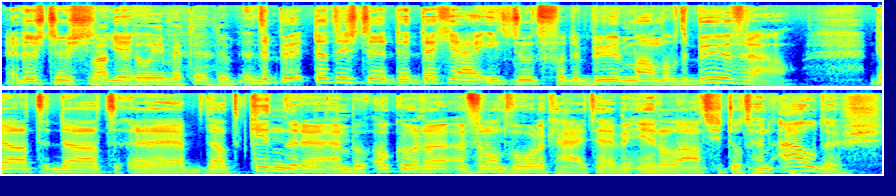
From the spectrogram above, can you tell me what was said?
En dus, dus Wat bedoel je met de... de... de buurt, dat is de, de- dat jij iets doet voor de buurman of de buurvrouw. Dat, dat, eh, dat kinderen ook een, een verantwoordelijkheid hebben in relatie tot hun ouders.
